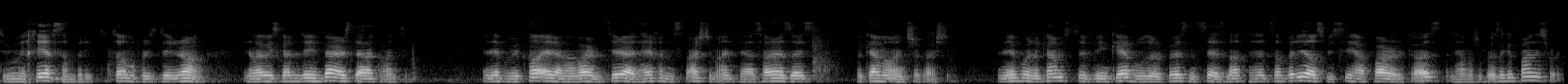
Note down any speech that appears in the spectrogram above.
to mechiach somebody to tell him if he's doing wrong in a way he's going to be embarrassed that I can't do. And therefore we call it amarim tira at heicham mispashtim anfe hazara zos v'kama on shakashim. And therefore, when it comes to being careful what a person says not to hurt somebody else, we see how far it goes and how much a person gets punished for it.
